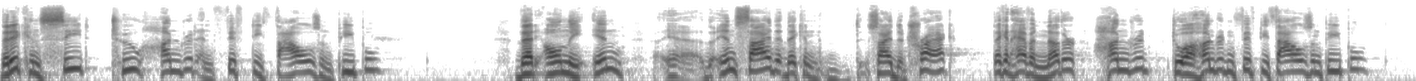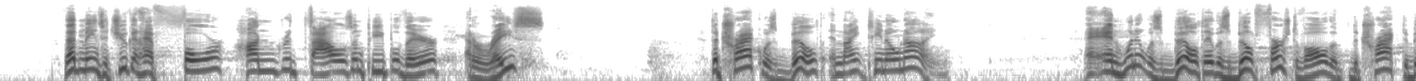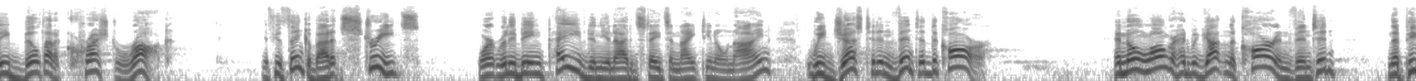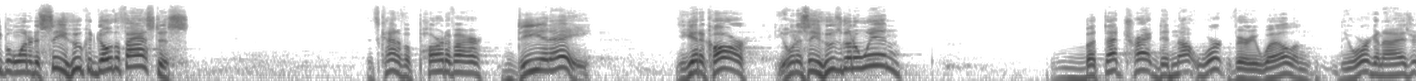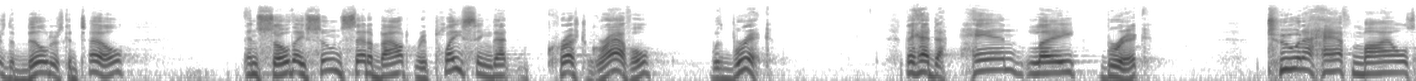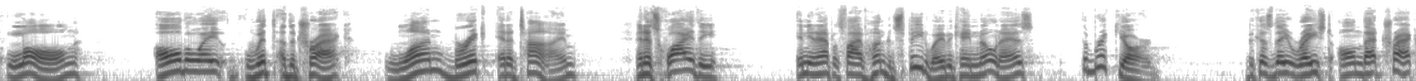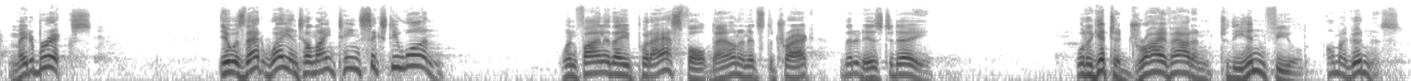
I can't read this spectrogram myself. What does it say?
That it can seat 250,000 people? That on the, in, uh, the inside that they can side the track, they can have another 100 to 150,000 people. That means that you can have 400,000 people there at a race. The track was built in 1909. And when it was built, it was built, first of all, the, the track to be built out of crushed rock. If you think about it, streets weren't really being paved in the United States in 1909. We just had invented the car. And no longer had we gotten the car invented that people wanted to see who could go the fastest. It's kind of a part of our DNA. You get a car, you want to see who's going to win. But that track did not work very well, and the organizers, the builders could tell. And so they soon set about replacing that crushed gravel with brick. They had to hand lay brick two and a half miles long, all the way width of the track, one brick at a time. And it's why the Indianapolis 500 Speedway became known as the Brickyard, because they raced on that track made of bricks. It was that way until 1961 when finally they put asphalt down and it's the track that it is today. Well, to get to drive out into the infield, oh my goodness.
